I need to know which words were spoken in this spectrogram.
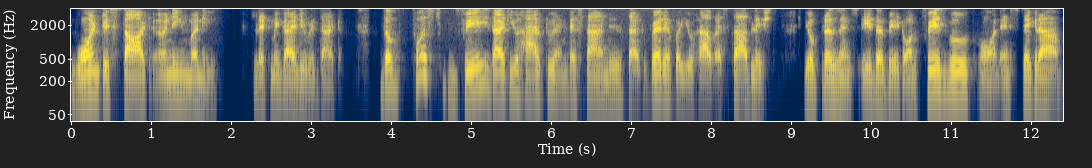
want to start earning money, let me guide you with that. The first way that you have to understand is that wherever you have established your presence, either be it on Facebook, on Instagram,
